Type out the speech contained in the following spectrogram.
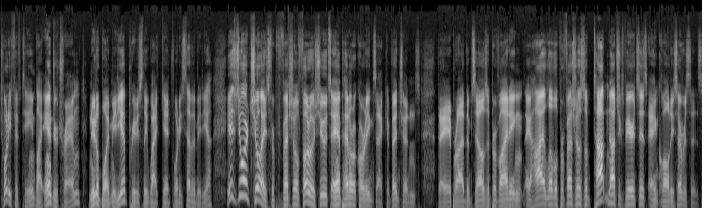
2015 by Andrew Tran, Noodle Boy Media, previously Watkid 47 Media, is your choice for professional photo shoots and panel recordings at conventions. They pride themselves in providing a high level of professionalism, top notch experiences, and quality services.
